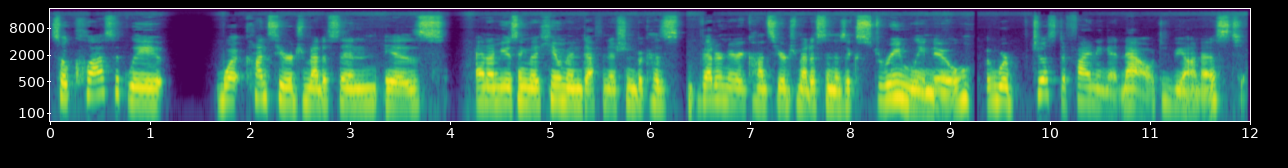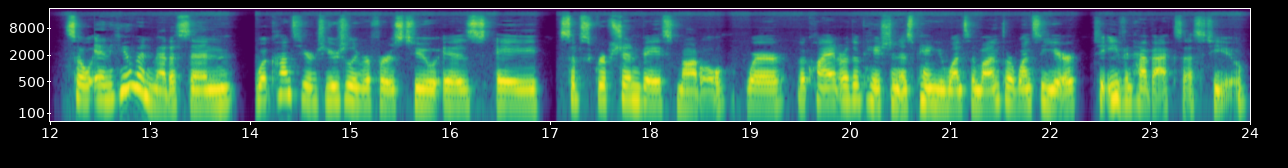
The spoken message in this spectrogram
So classically, what concierge medicine is, and I'm using the human definition because veterinary concierge medicine is extremely new. We're just defining it now, to be honest. So in human medicine, what concierge usually refers to is a subscription based model where the client or the patient is paying you once a month or once a year to even have access to you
